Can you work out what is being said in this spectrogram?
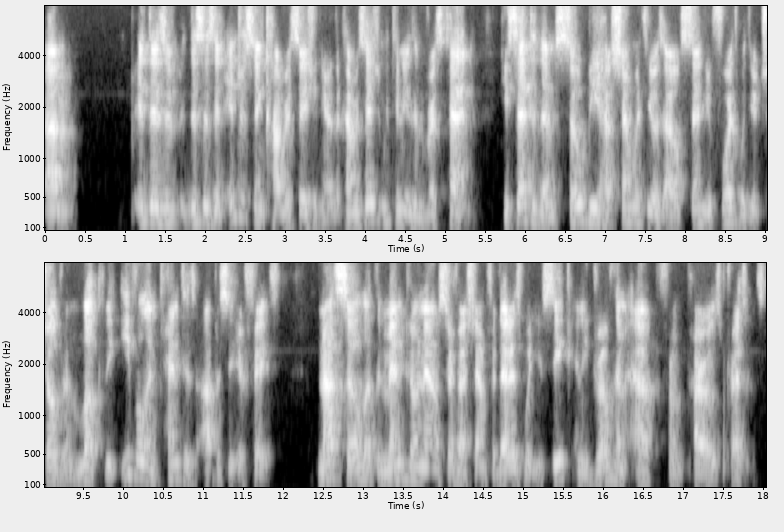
um, it, a, this is an interesting conversation here. The conversation continues in verse 10. He said to them, So be Hashem with you as I will send you forth with your children. Look, the evil intent is opposite your face. Not so, let the men go now serve Hashem, for that is what you seek. And he drove them out from Paro's presence.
